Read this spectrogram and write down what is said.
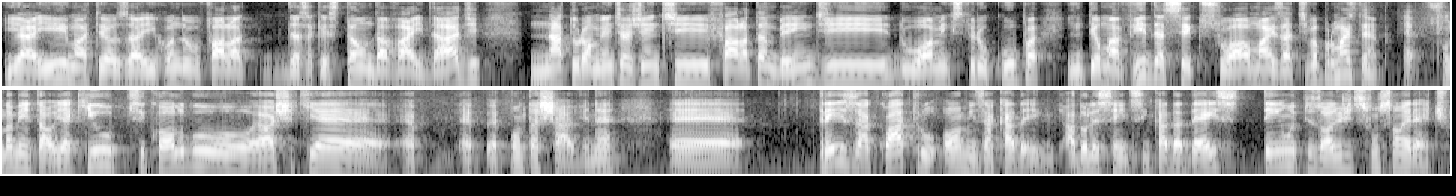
E aí, Matheus, aí quando fala dessa questão da vaidade, naturalmente a gente fala também de, do homem que se preocupa em ter uma vida sexual mais ativa por mais tempo. É fundamental. E aqui o psicólogo, eu acho que é, é, é, é ponta-chave, né? É, três a quatro homens a cada adolescentes em cada dez têm um episódio de disfunção erétil.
